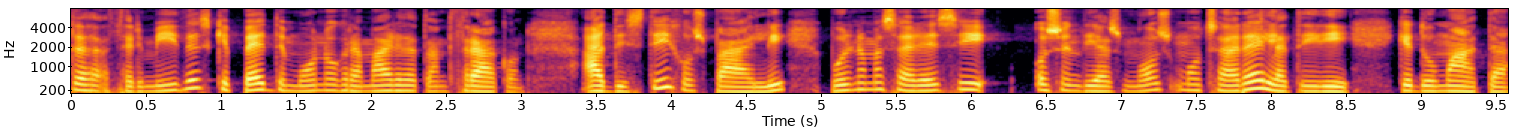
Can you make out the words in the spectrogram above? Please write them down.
70 θερμίδες και 5 μόνο γραμμάρια υδατανθράκων. Αντιστοίχως πάλι μπορεί να μας αρέσει ο συνδυασμός μοτσαρέλα τυρί και ντομάτα.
